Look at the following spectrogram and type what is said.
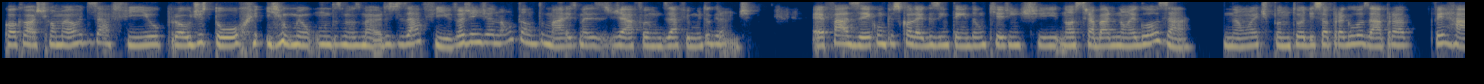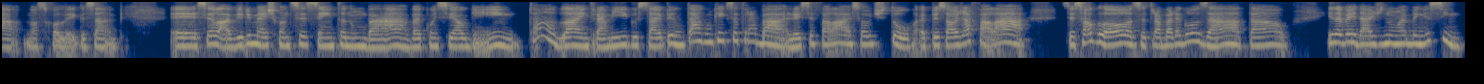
qual que eu acho que é o maior desafio para o auditor e o meu, um dos meus maiores desafios. Hoje em dia não tanto mais, mas já foi um desafio muito grande. É fazer com que os colegas entendam que a gente, nosso trabalho não é glosar, não é tipo, eu não tô ali só para glosar, para ferrar nosso colega, sabe? É, sei lá, vira e mexe quando você senta num bar, vai conhecer alguém, tá lá entre amigos, sai e perguntar ah, com o que, que você trabalha? Aí você fala, ah, eu sou auditor. Aí o pessoal já fala, ah, você só glosa, você trabalha glosar, tal. E na verdade não é bem assim.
